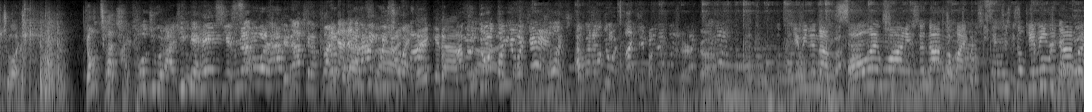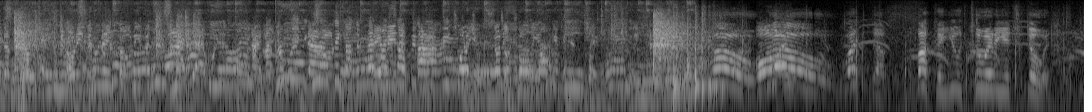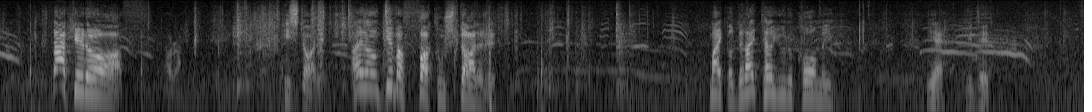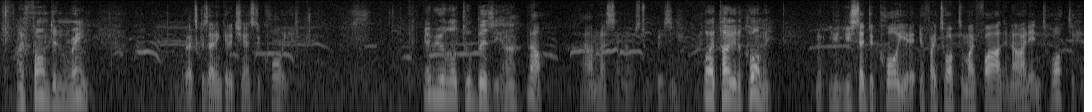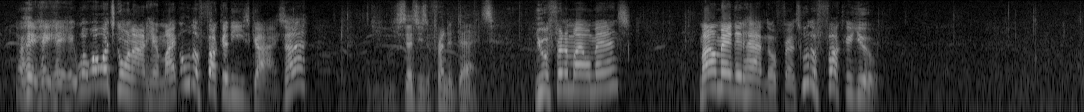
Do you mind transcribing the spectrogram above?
George, don't touch me. I told you what I Keep do. your hands to yourself. Remember what happened? You're not going to find out Remember what anything this way. Take it out. I'm gonna do it to you again. I'm gonna do it. Jerk off. Give me the number. All I want is the number, Michael. Just give me the number. Don't even think. Don't even try that. What are you doing? I, I, I'm You don't think I'll defend Give me myself the before copy. you What are you, Sonny Corleone? Give me this thing. Whoa! All I- Whoa! What the fuck are you two idiots doing? Knock it off! All right. He started. I don't give a fuck who started it. Michael, did I tell you to call me? Yeah, you did. My phone didn't ring. That's because I didn't get a chance to call you. Maybe you're a little too busy, huh? No. No, I'm not saying I was too busy. Well, I tell you to call me. No, you, you said to call you if I talked to my father. Now, I didn't talk to him. Hey, hey, hey, hey. What, what, what's going on here, Michael? Who the fuck are these guys, huh? He says he's a friend of Dad's. You a friend of my old man's? My old man didn't have no friends. Who the fuck are you?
